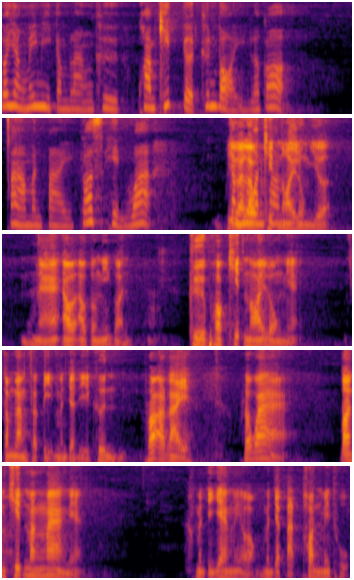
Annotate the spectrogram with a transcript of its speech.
ก็ยังไม่มีกำลังคือความคิดเกิดขึ้นบ่อย แล้วก็ตามมันไป ก็เห็นว่าพี่ว่าเราคิดน้อยลงเยอะ นะ เอาเอาตรงนี้ก่อน คือพอคิดน้อยลงเนี่ยกำลังสติมันจะดีขึ้น เพราะอะไร เพราะว่าตอนคิดมาก ๆ เนี่ย มันจะแยกไม่ออก มันจะตัดท่อนไม่ถูก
